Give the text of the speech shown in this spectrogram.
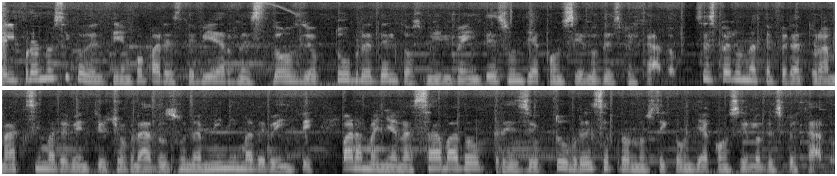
El pronóstico del tiempo para este viernes 2 de octubre del 2020 es un día con cielo despejado. Se espera una temperatura máxima de 28 grados, una mínima de 20. Para mañana sábado 3 de octubre se pronostica un día con cielo despejado,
